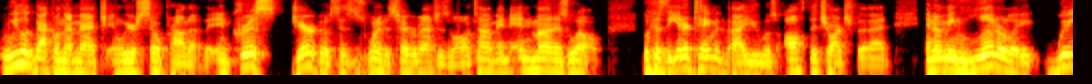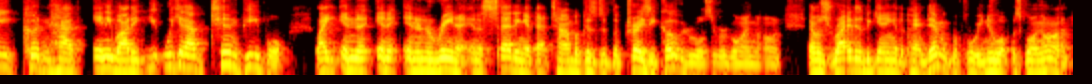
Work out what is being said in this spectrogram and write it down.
We look back on that match and we are so proud of it. And Chris Jericho says it's one of his favorite matches of all time, and, and mine as well, because the entertainment value was off the charts for that. And I mean, literally, we couldn't have anybody. We could have ten people like in a, in, a, in an arena in a setting at that time because of the crazy COVID rules that were going on. That was right at the beginning of the pandemic before we knew what was going on,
